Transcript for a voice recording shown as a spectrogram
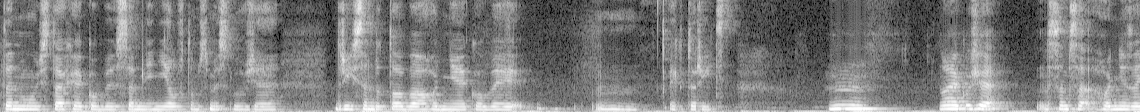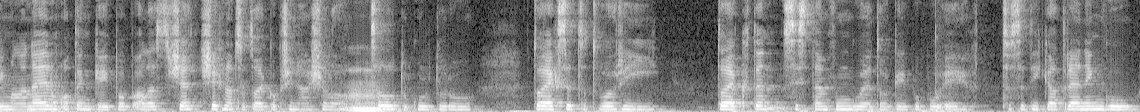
ten můj vztah jakoby se měnil v tom smyslu, že dřív jsem do toho byla hodně jakoby, hmm, jak to říct, hmm, no jakože jsem se hodně zajímala nejenom o ten K-pop, ale vše, všechno, co to jako přinášelo, mm. celou tu kulturu, to, jak se to tvoří, to, jak ten systém funguje toho K-popu i co se týká tréninku,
